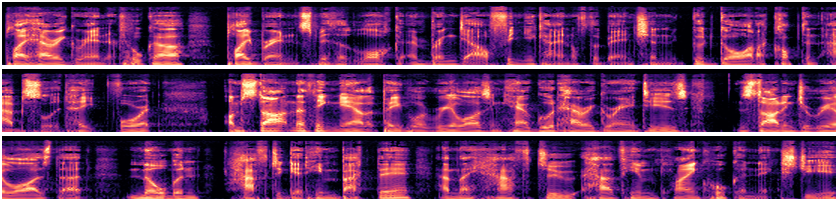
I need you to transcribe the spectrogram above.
play Harry Grant at hooker, play Brandon Smith at lock, and bring Dale Finucane off the bench. And good God, I copped an absolute heap for it. I'm starting to think now that people are realising how good Harry Grant is and starting to realise that Melbourne have to get him back there and they have to have him playing hooker next year.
